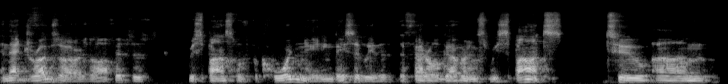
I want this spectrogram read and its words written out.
and that drug czar's office is responsible for coordinating basically the, the federal government's response to um,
